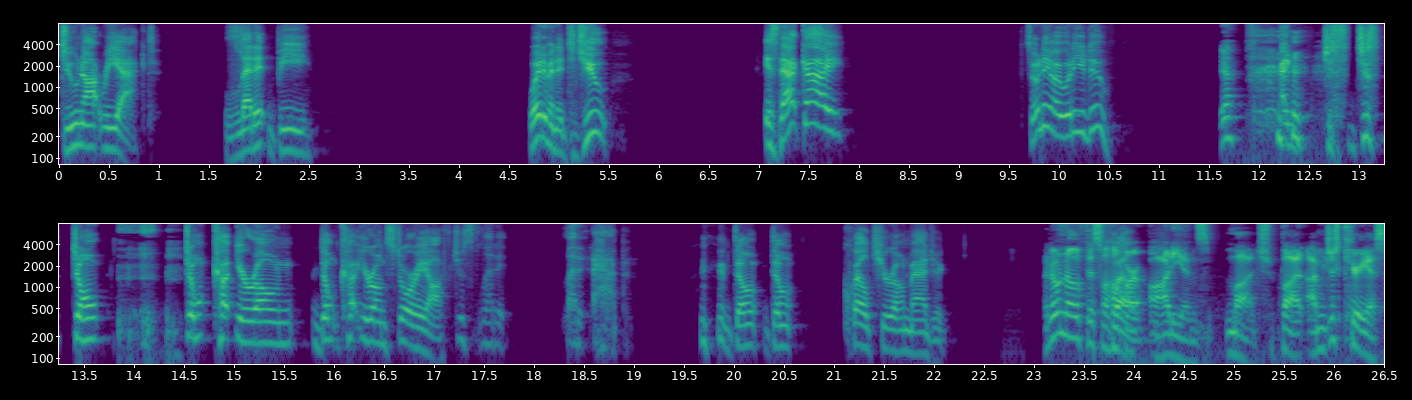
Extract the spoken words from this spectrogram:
Do not react. Let it be wait a minute did you is that guy so anyway what do you do? Yeah. and just just don't don't cut your own don't cut your own story off. Just let it let it happen. Don't don't quelch your own magic I don't know if this will help Well- our audience much, but I'm just curious.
